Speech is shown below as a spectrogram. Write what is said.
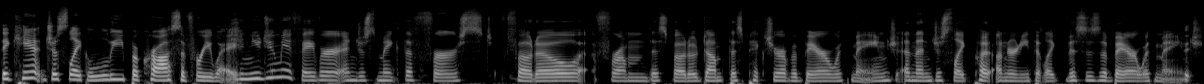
They can't just like leap across a freeway. Can you do me a favor and just make the first photo from this photo dump this picture of a bear with mange, and then just like put underneath it like this is a bear with mange.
